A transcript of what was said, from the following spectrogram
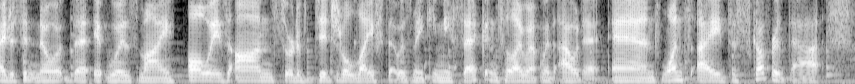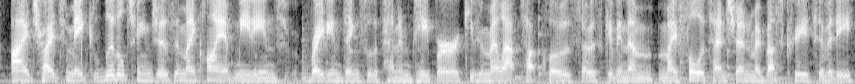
I just didn't know that it was my always on sort of digital life that was making me sick until I went without it. And once I discovered that, I tried to make little changes in my client meetings, writing things with a pen and paper, keeping my laptop closed. So I was giving them my full attention, my best creativity.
